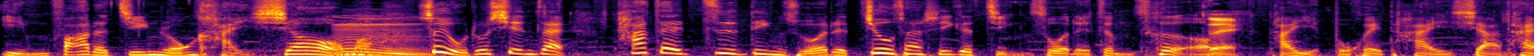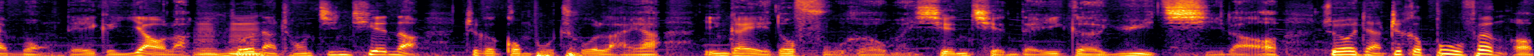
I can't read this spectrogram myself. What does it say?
引发了金融海啸嘛，嗯、所以我说现在他在制定所谓的就算是一个紧缩的政策哦，对，他也不会太下太猛的一个药了。所以呢，从今天呢这个公布出来啊，应该也都符合我们先前的一个预期了哦。所以我讲这个部分哦，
